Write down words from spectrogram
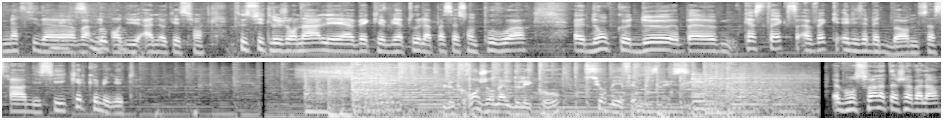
merci d'avoir répondu à nos questions. Tout de suite, le journal et avec bientôt la passation de pouvoir donc de Castex avec Elisabeth Borne. Ça sera d'ici quelques minutes. Le grand journal de l'écho sur BFM Business. Euh, bonsoir Natacha Valla.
